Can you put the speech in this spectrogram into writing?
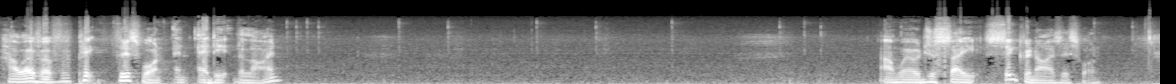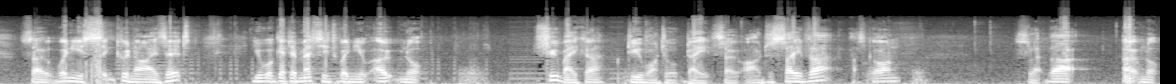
However, if I pick this one and edit the line, and we'll just say synchronize this one. So when you synchronize it, you will get a message when you open up Shoemaker do you want to update? So I'll just save that. That's gone. Select that. Open up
